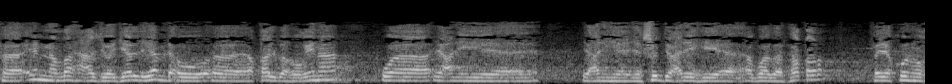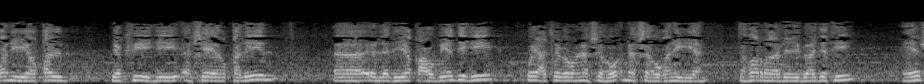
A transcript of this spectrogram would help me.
فإن الله عز وجل يملأ آه، قلبه غنى ويعني آه، يعني يسد عليه أبواب الفقر فيكون غني القلب يكفيه الشيء القليل آه الذي يقع بيده ويعتبر نفسه نفسه غنيا. تفرغ لعبادته إيش؟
